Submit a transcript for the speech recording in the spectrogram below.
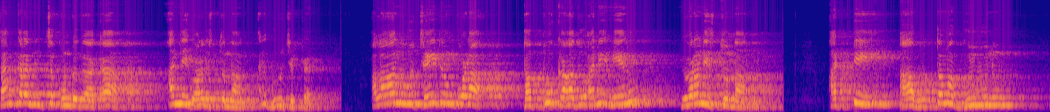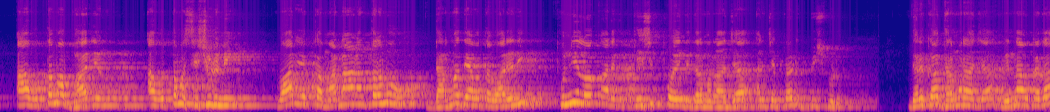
సంక్రమించకుండుగాక అని నీకు వరమిస్తున్నాను అని గురువు చెప్పాడు. అలా నువ్వు చేయటం కూడా తప్పు కాదు అని నేను వివరణ ఇస్తున్నాను. అట్టి ఆ ఉత్తమ గురువును ఆ ఉత్తమ భార్యను ఆ ఉత్తమ శిష్యుడిని వారి యొక్క మరణానంతరము ధర్మదేవత వారిని పుణ్యలోకాలకు తీసుకుపోయింది ధర్మరాజా అని చెప్పాడు భీష్ముడు. గనుక ధర్మరాజా విన్నావు కదా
